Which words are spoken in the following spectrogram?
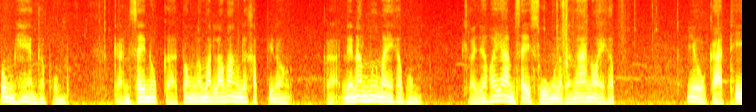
ร่มแห้งครับผม การใส่นกก็ต้องระมัดระวังด้วยครับ พี่น้อง ก็แนะนำมือใหม่ครับผมก็จะพยายามใส่สูงแล้วก็งาหน่อยครับ มีโอกาสที่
